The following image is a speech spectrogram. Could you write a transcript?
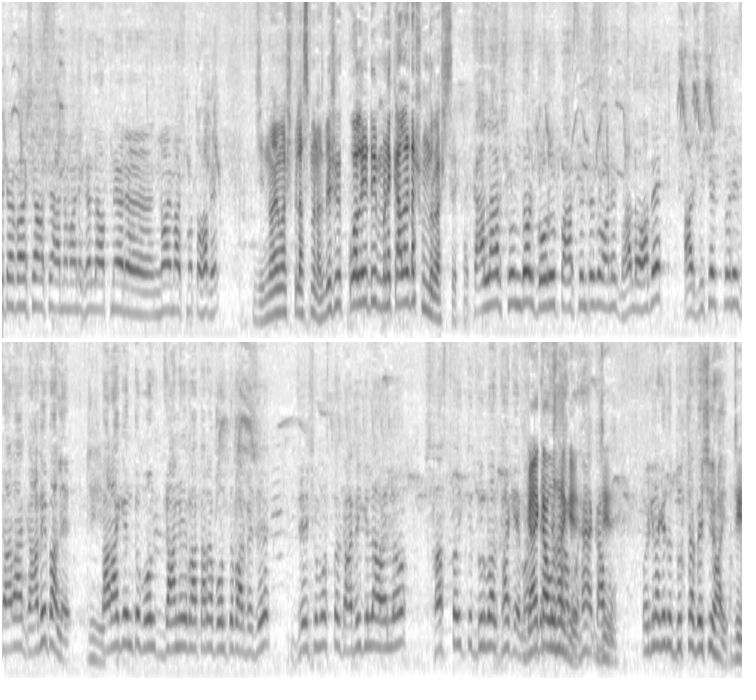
এটা বয়সে আছে আনুমানিক হলো আপনার নয় মাস মতো হবে। জি নয় মাস প্লাস মাইনাস বেশ কোয়ালিটি মানে কালারটা সুন্দর আসছে। কালার সুন্দর গরুর পার্সেন্টেজও অনেক ভালো হবে। আর বিশেষ করে যারা গাভী পালে তারা কিন্তু জানে বা তারা বলতে পারবে যে যে সমস্ত গাভী গুলা হলো স্বাস্থ্য একটু দুর্বল থাকে মানে গায়ে কাবু থাকে। হ্যাঁ কাবু। ওইগুলা কিন্তু দুধটা বেশি হয়। জি,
